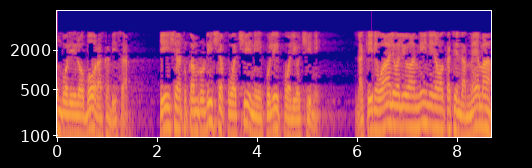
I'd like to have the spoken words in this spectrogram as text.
umbo lililo bora kabisa. Kisha tukamrudisha kuwa chini kuliko walio chini. Lakini wale walioamini na wakatenda mema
